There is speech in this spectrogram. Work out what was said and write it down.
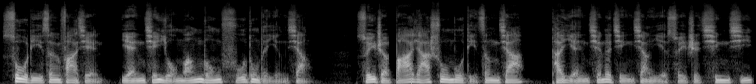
素里森发现眼前有朦胧浮动的影像。随着拔牙数目的增加，他眼前的景象也随之清晰，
